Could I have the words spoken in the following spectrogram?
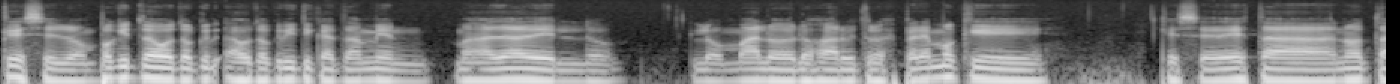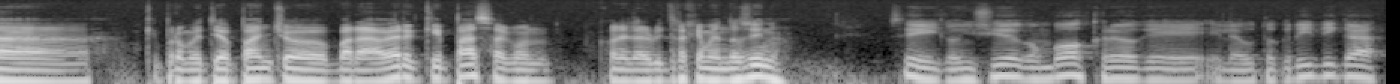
Qué sé yo, un poquito de autocr- autocrítica también, más allá de lo, lo malo de los árbitros. Esperemos que, que se dé esta nota que prometió Pancho para ver qué pasa con, con el arbitraje mendocino. Sí, coincido con vos, creo que la autocrítica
